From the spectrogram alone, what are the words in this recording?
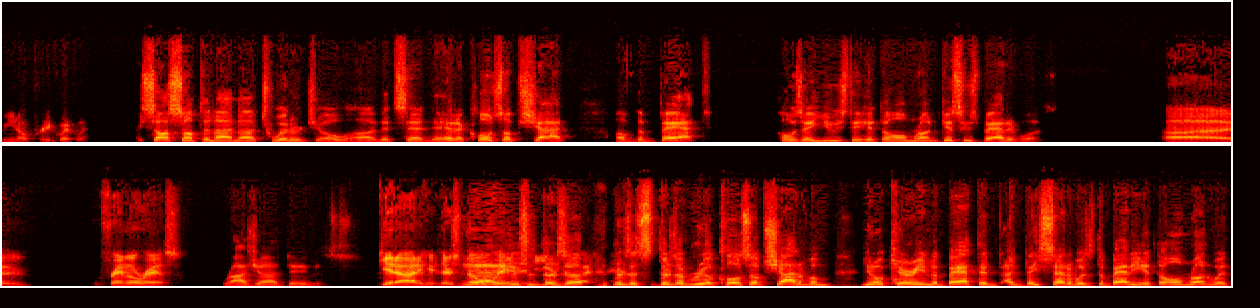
you know, pretty quickly. I saw something on uh, Twitter, Joe, uh, that said they had a close-up shot of the bat Jose used to hit the home run. Guess whose bat it was? Uh, Franmil Reyes. Rajai Davis. Get out of here! There's no yeah, way. There's a, there's a there's a there's a real close up shot of him, you know, carrying the bat that I, they said it was the bat he hit the home run with,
